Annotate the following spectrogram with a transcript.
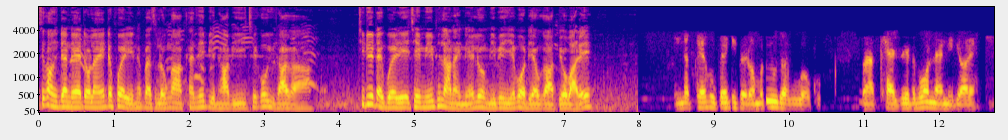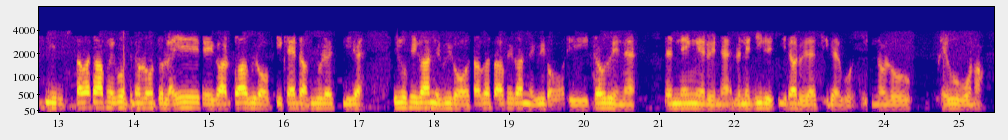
စစ်ကောင်စီတပ်နဲ့တော်လိုင်းရေးတပ်ဖွဲ့တွေနှစ်ပတ်စလုံးကခန်းစည်းပြင်ထားပြီးခြေကုပ်ယူထားကထိတွေ့တိုက်ပွဲတွေအချိန်မီဖြစ်လာနိုင်တယ်လို့မြေပြင်ရဲဘော်တယောက်ကပြောပါတယ်နှစ်ဖက်ဟိုဘက်ဒီဘက်တော့မတူတော့ဘူးပေါ့ကို။ဘာခဲစေတဘောနဲ့နေကြတယ်။ဒီသဘာဝဖေကိုကျွန်တော်တို့တို့လည်းတွေကတွားပြီးတော့ပြီးခဲတာမျိုးလည်းကြီးတယ်။ဒီလိုဖေကနေပြီးတော့သဘာဝဖေကနေပြီးတော့ဒီတောတွေနဲ့လက်နေငယ်တွေနဲ့လက်နေကြီးတွေကြီးတာတွေလည်းကြီးတယ်ကိုကျွန်တော်တို့ဖေဖို့ပေါ့နော်။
